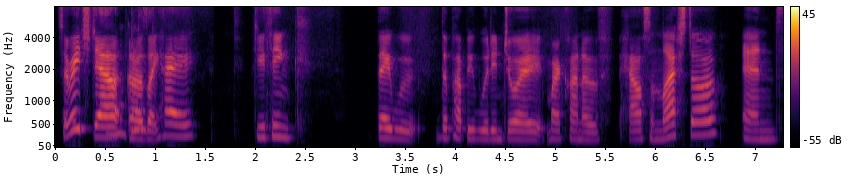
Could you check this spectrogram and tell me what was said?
So I reached out and I was like, "Hey, do you think they would the puppy would enjoy my kind of house and lifestyle?" And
